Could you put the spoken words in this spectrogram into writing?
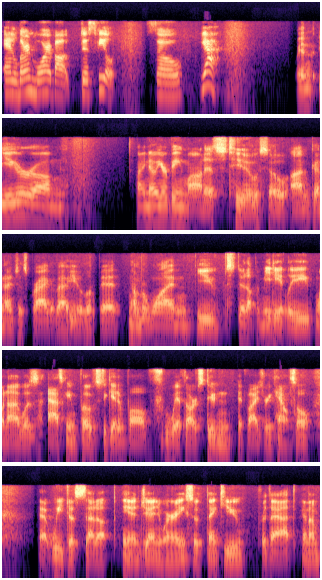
and learn more about this field. So, yeah. And you're um I know you're being modest too, so I'm going to just brag about you a little bit. Number one, you stood up immediately when I was asking folks to get involved with our Student Advisory Council that we just set up in January. So thank you for that, and I'm,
